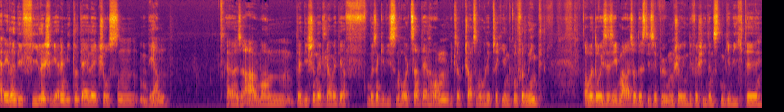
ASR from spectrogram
relativ viele schwere Mittelteile geschossen werden. Also auch wenn Traditional, glaube ich, der muss einen gewissen Holzanteil haben. Wie gesagt, schaut es nach, ich habe es euch irgendwo verlinkt. Aber da ist es eben auch so, dass diese Bögen schon in die verschiedensten Gewichte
